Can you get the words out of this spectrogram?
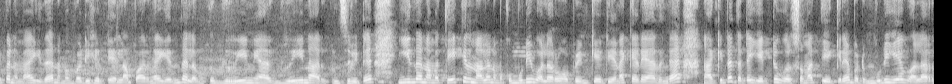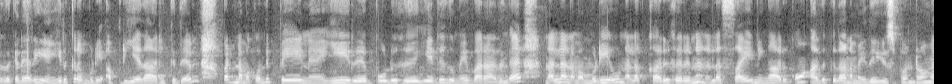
இப்போ நம்ம இதை நம்ம வடிகட்டிடலாம். பாருங்கள் எந்த அளவுக்கு க்ரீனியாக க்ரீனாக இருக்குன்னு சொல்லிட்டு இதை நம்ம தேய்க்கிறனால நமக்கு முடி வளரும் அப்படின்னு கேட்டீங்கன்னா கிடையாதுங்க. நான் கிட்டத்தட்ட எட்டு வருஷமாக தேய்க்கிறேன். பட் முடியே வளர்றது கிடையாது. என் இருக்கிற முடி அப்படியே தான் இருக்குது. பட் நமக்கு வந்து பேனு ஈறு பொடுகு எதுவுமே வராதுங்க. நல்லா நம்ம முடியவும் நல்லா கருகருன்னு நல்லா சைனிங்காக இருக்கும். அதுக்கு தான் நம்ம இதை யூஸ் பண்ணுறோங்க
